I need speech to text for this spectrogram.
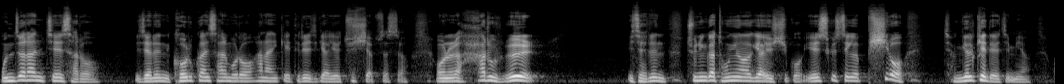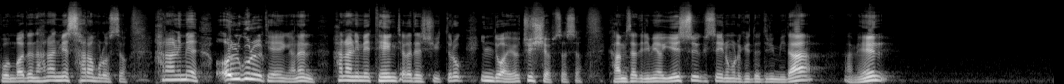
온전한 제사로 이제는 거룩한 삶으로 하나님께 드려지게 하여 주시옵소서. 오늘 하루를 이제는 주님과 동행하게 하여 주시고 예수 그리스도의 피로 정결케 되어지며 구원받은 하나님의 사람으로서 하나님의 얼굴을 대행하는 하나님의 대행자가 될 수 있도록 인도하여 주시옵소서. 감사드리며 예수 그리스도의 이름으로 기도드립니다. 아멘.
